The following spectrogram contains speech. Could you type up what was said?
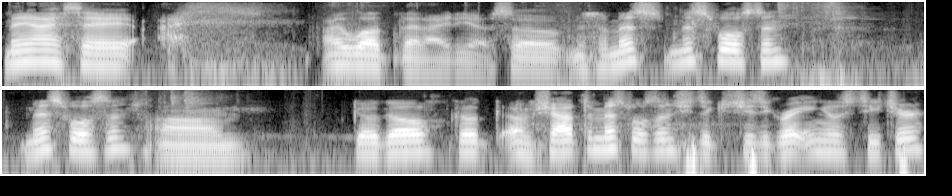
may I say, I, love that idea. So, so Miss Miss Wilson, Miss Wilson, um, go go go, um, shout out to Miss Wilson. She's a she's a great English teacher.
